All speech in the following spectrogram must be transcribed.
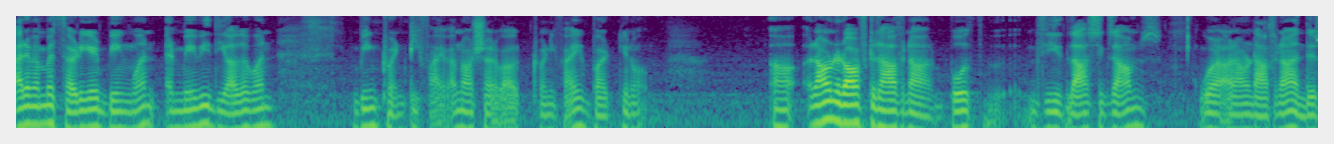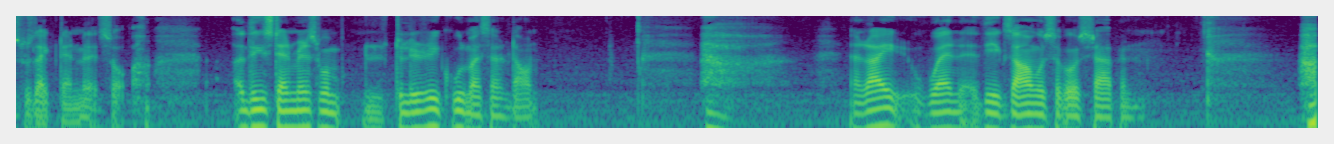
i remember 38 being one and maybe the other one being 25 i'm not sure about 25 but you know uh, rounded off till half an hour. Both the last exams were around half an hour and this was like 10 minutes. So these 10 minutes were to literally cool myself down. And right when the exam was supposed to happen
